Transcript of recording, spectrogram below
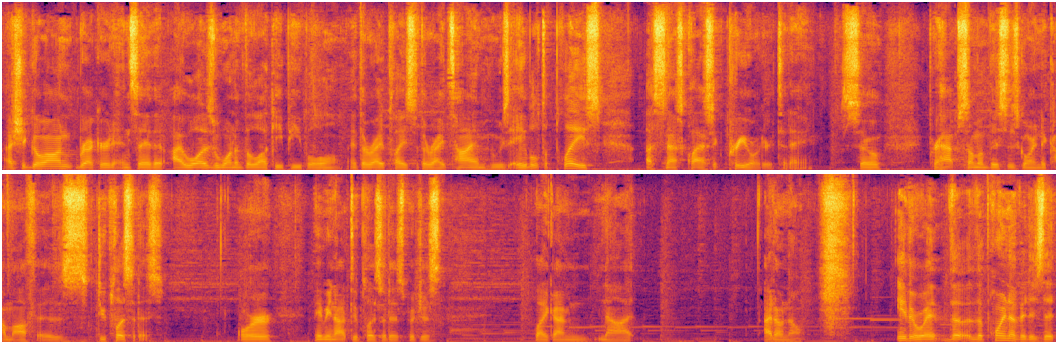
I should go on record and say that I was one of the lucky people at the right place at the right time who was able to place a SNES Classic pre-order today. So perhaps some of this is going to come off as duplicitous, or maybe not duplicitous, but just like I'm not I don't know. Either way, the the point of it is that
